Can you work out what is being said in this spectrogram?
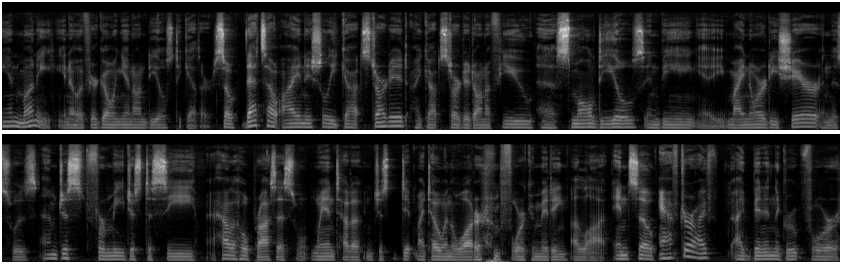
and money, you know, if you're going in on deals together. So that's how I initially got started. I got started on a few uh, small deals and being a minority share and this was um, just for me just to see how the whole process went, how to just dip my toe in the water before committing a lot. And so after I've I'd been in the group for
